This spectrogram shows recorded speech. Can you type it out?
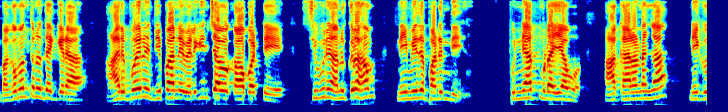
భగవంతుని దగ్గర ఆరిపోయిన దీపాన్ని వెలిగించావు కాబట్టి శివుని అనుగ్రహం నీ మీద పడింది. పుణ్యాత్ముడయ్యావు. ఆ కారణంగా నీకు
